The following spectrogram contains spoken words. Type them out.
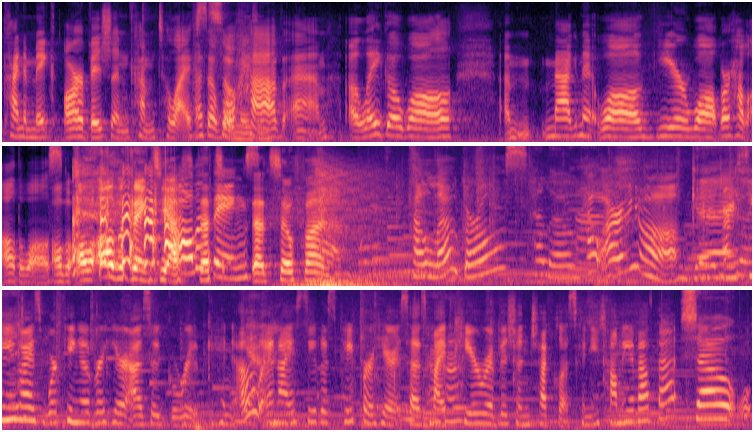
kind of make our vision come to life. That's so so we'll amazing. have um, a Lego wall, a magnet wall, gear wall. We'll have all the walls. All the, all, all the things, yes. All the that's, things. That's so fun. Um, hello, girls. Hello. How are y'all? Good. I see you guys working over here as a group. Can, oh, and I see this paper here. It says my uh-huh. peer revision checklist. Can you tell me about that? So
